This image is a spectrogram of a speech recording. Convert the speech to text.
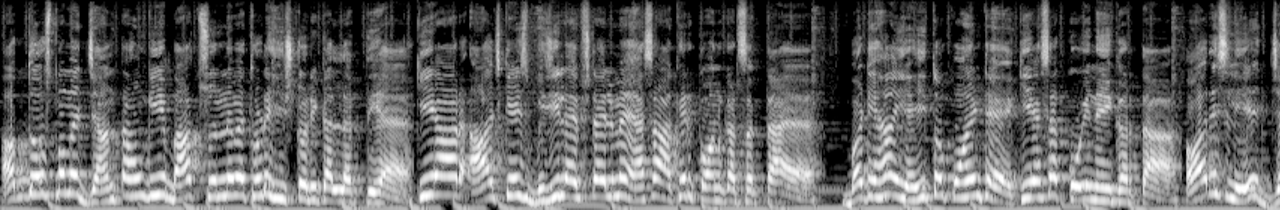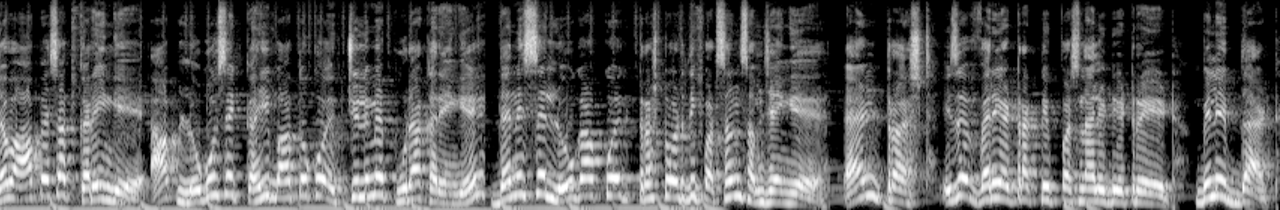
अब दोस्तों, मैं जानता हूँ कि ये बात सुनने में थोड़ी हिस्टोरिकल लगती है कि यार, आज के इस बिज़ी लाइफस्टाइल में ऐसा आखिर कौन कर सकता है? बट यहाँ यही तो पॉइंट है कि ऐसा कोई नहीं करता। और इसलिए जब आप ऐसा करेंगे, आप लोगों से कई बातों को एक्चुअली में पूरा करेंगे देन इससे लोग आपको एक ट्रस्ट वर्दी पर्सन समझेंगे। And trust is a very attractive personality trait believe that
